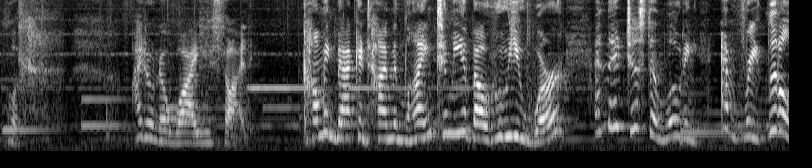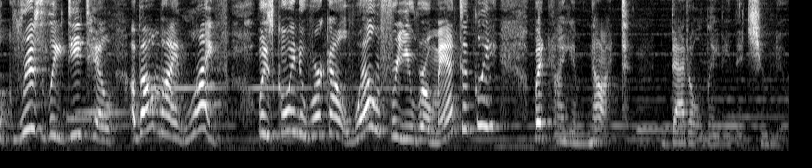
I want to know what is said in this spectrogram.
Look, I don't know why you thought coming back in time and lying to me about who you were, and then just unloading every little grisly detail about my life was going to work out well for you romantically. But I am not that old lady that you knew.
